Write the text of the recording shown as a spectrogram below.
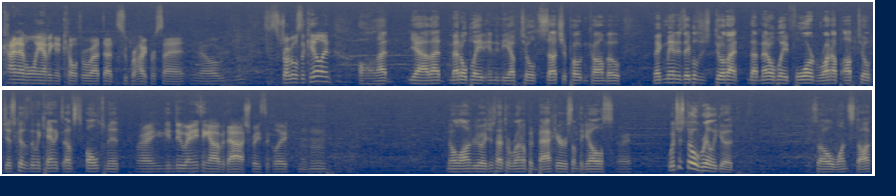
kind of only having a kill throw at that super high percent, you know, struggles to kill and Oh, that yeah, that metal blade into the up tilt, such a potent combo. Mega Man is able to just throw that, that metal blade forward, run up up tilt just because of the mechanics of ultimate. right, you can do anything out of a dash basically. hmm No longer do I just have to run up and back air or something else, Right. which is still really good. So one stock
